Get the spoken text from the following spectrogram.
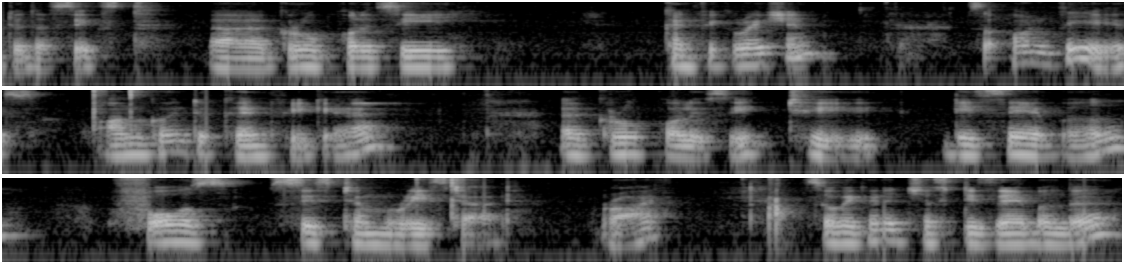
to the sixth uh, group policy configuration. So on this I'm going to configure a group policy to disable force system restart right? So we're going to just disable the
